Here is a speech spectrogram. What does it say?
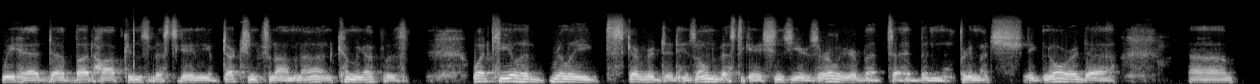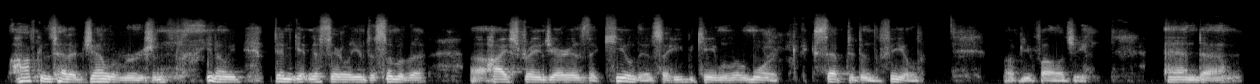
we had uh, Bud Hopkins investigating the abduction phenomena and coming up with what Keel had really discovered in his own investigations years earlier, but uh, had been pretty much ignored. Uh, Hopkins had a gentler version. you know, he didn't get necessarily into some of the uh, high strange areas that Keel did, so he became a little more accepted in the field of ufology. And um,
